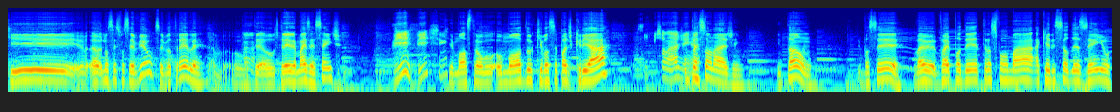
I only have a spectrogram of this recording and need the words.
Que. Eu não sei se você viu, você viu o trailer? O, Ah. tra- o trailer mais recente, Vi, vi, sim. que mostra o, o modo que você pode criar Sim, personagem. um é. personagem. Então, você vai, vai poder transformar aquele seu desenho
